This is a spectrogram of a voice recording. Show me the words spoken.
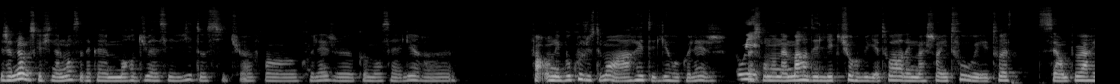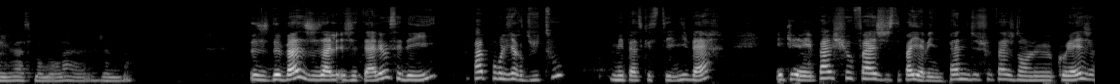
J'aime bien parce que finalement, ça t'a quand même mordu assez vite aussi, tu vois. Enfin, au collège, commencer à lire, Enfin, on est beaucoup justement à arrêter de lire au collège. Oui. Parce qu'on en a marre des lectures obligatoires, des machins et tout. Et toi, c'est un peu arrivé à ce moment-là. Euh, j'aime bien. De base, j'étais allée au CDI, pas pour lire du tout, mais parce que c'était l'hiver et qu'il n'y avait pas le chauffage. Je sais pas, il y avait une panne de chauffage dans le collège.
